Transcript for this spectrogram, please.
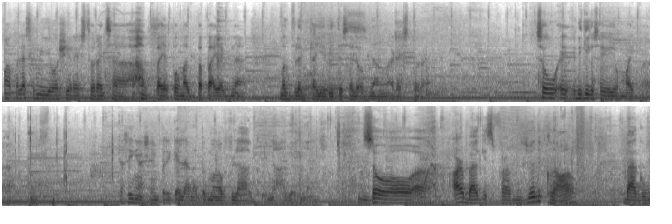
Mga pala sa Miyoshi Restaurant sa pay- po magpapayag na mag-vlog tayo dito sa loob ng restaurant. So, eh, ibigay ko sa iyo yung mic para... Kasi nga, syempre, kailangan pag mga vlog, nakaganyan. So, uh, our bag is from Uniqlo. Bagong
